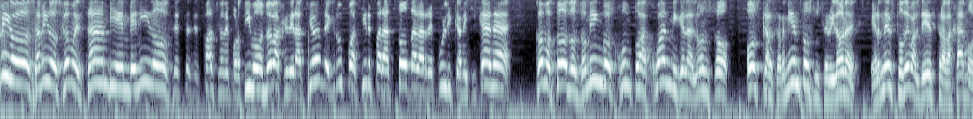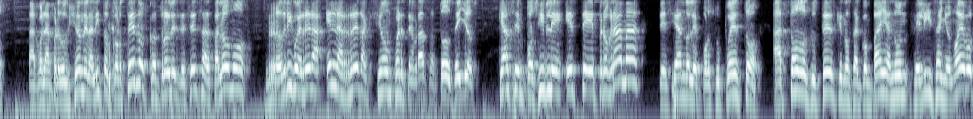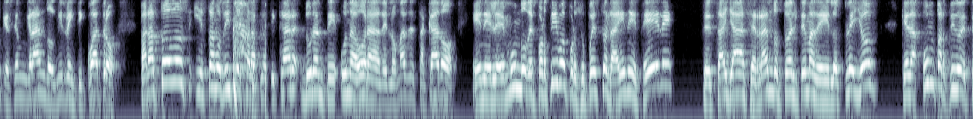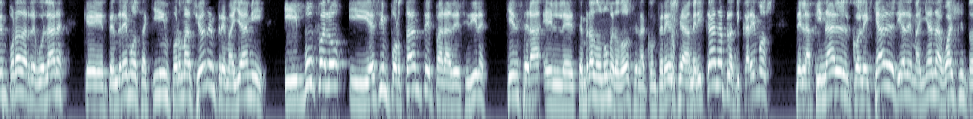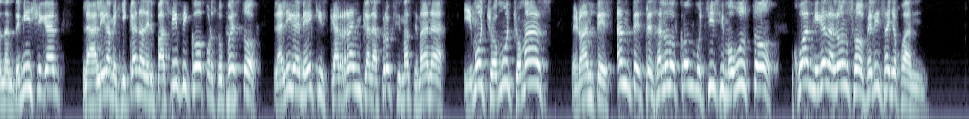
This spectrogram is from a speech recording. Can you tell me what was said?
Amigos, amigos, ¿cómo están? Bienvenidos. Este es Espacio Deportivo Nueva Generación de Grupo Asir para toda la República Mexicana. Como todos los domingos, junto a Juan Miguel Alonso, Oscar Sarmiento, su servidor Ernesto de Valdés, trabajamos bajo la producción de Lalito Cortés, los controles de César Palomo, Rodrigo Herrera en la redacción. Fuerte abrazo a todos ellos que hacen posible este programa deseándole, por supuesto, a todos ustedes que nos acompañan un feliz año nuevo, que sea un gran 2024 para todos y estamos listos para platicar durante una hora de lo más destacado en el eh, mundo deportivo, por supuesto, la NFL. Se está ya cerrando todo el tema de los playoffs. Queda un partido de temporada regular que tendremos aquí información entre Miami y Buffalo y es importante para decidir quién será el eh, sembrado número dos en la conferencia americana. Platicaremos de la final colegial el día de mañana, Washington ante Michigan, la Liga Mexicana del Pacífico, por supuesto, la Liga MX que arranca la próxima semana y mucho, mucho más. Pero antes, antes te saludo con muchísimo gusto. Juan Miguel Alonso, feliz año, Juan.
